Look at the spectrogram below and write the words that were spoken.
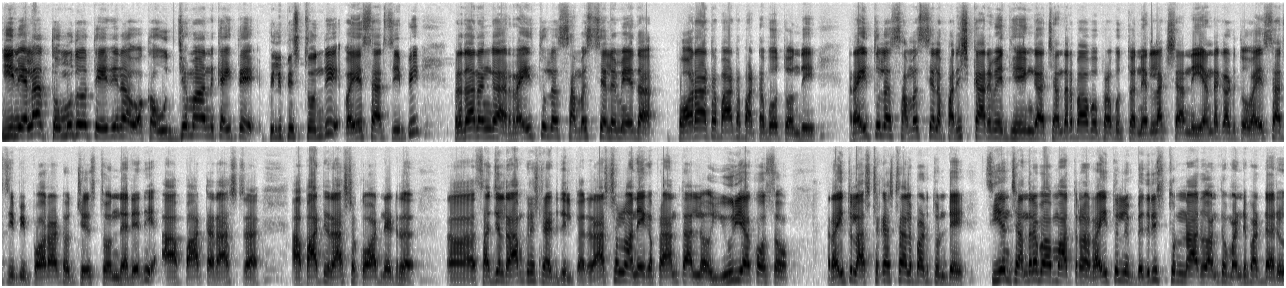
ఈ నెల తొమ్మిదో తేదీన ఒక ఉద్యమానికైతే పిలిపిస్తుంది వైఎస్ఆర్సీపీ. ప్రధానంగా రైతుల సమస్యల మీద పోరాట బాట పట్టబోతోంది. రైతుల సమస్యల పరిష్కారమే ధ్యేయంగా చంద్రబాబు ప్రభుత్వ నిర్లక్ష్యాన్ని ఎండగడుతూ వైఎస్ఆర్సీపీ పోరాటం చేస్తోంది అనేది ఆ పార్టీ రాష్ట్ర ఆ పార్టీ రాష్ట్ర కోఆర్డినేటర్ ఆ, సజ్జల రామకృష్ణారెడ్డి తెలిపారు. రాష్ట్రంలో అనేక ప్రాంతాల్లో యూరియా కోసం రైతులు అష్టకష్టాలు పడుతుంటే సీఎం చంద్రబాబు మాత్రం రైతుల్ని బెదిరిస్తున్నారు అంటూ మండిపడ్డారు.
